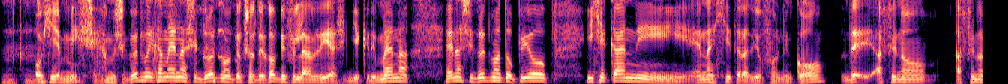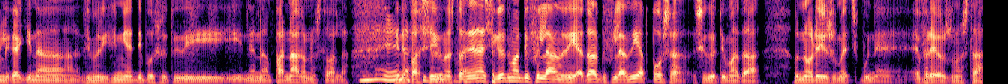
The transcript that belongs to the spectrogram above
Mm-hmm. Όχι εμείς είχαμε συγκρότημα, είχαμε ένα συγκρότημα από το εξωτερικό, από τη Φιλανδία συγκεκριμένα. Ένα συγκρότημα το οποίο είχε κάνει ένα hit ραδιοφωνικό. Δε, αφήνω, αφήνω λιγάκι να δημιουργηθεί μια εντύπωση ότι είναι ένα πανάγνωστο, αλλά Ναι, είναι ένα πασίγνωστο. Είναι ένα συγκρότημα από τη Φιλανδία. Τώρα από τη Φιλανδία πόσα συγκροτήματα γνωρίζουμε έτσι που είναι ευρέως γνωστά.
